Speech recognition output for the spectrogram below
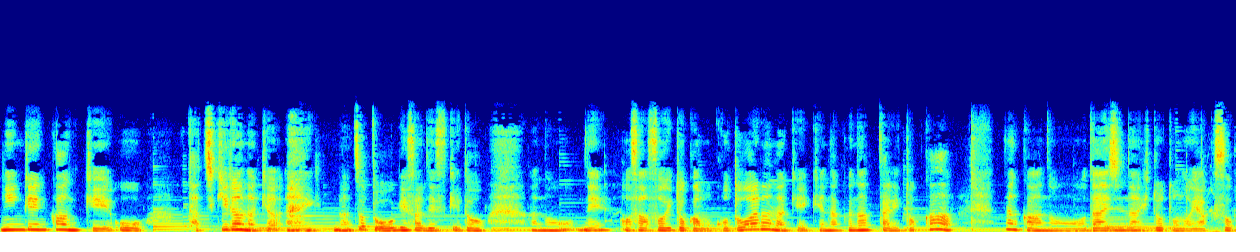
人間関係を断ち切らなきゃ ちょっと大げさですけどあのねお誘いとかも断らなきゃいけなくなったりとかなんかあの大事な人との約束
